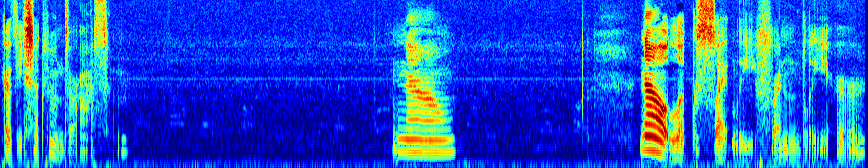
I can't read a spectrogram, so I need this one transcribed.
Because these headphones are awesome. Now, now it looks slightly friendlier-ish.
